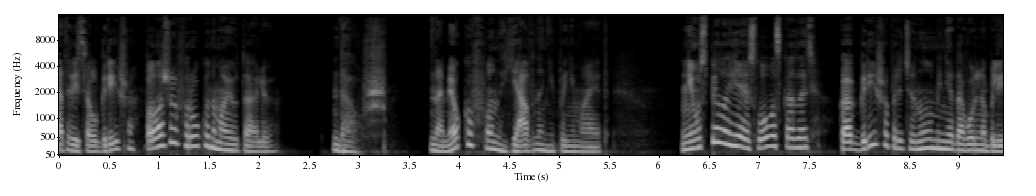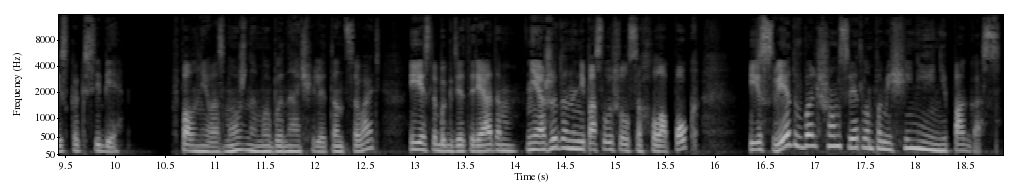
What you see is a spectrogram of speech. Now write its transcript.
ответил Гриша, положив руку на мою талию. Да уж, намеков он явно не понимает. Не успела я и слова сказать, как Гриша притянул меня довольно близко к себе. Вполне возможно, мы бы начали танцевать, если бы где-то рядом неожиданно не послышался хлопок, и свет в большом светлом помещении не погас.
